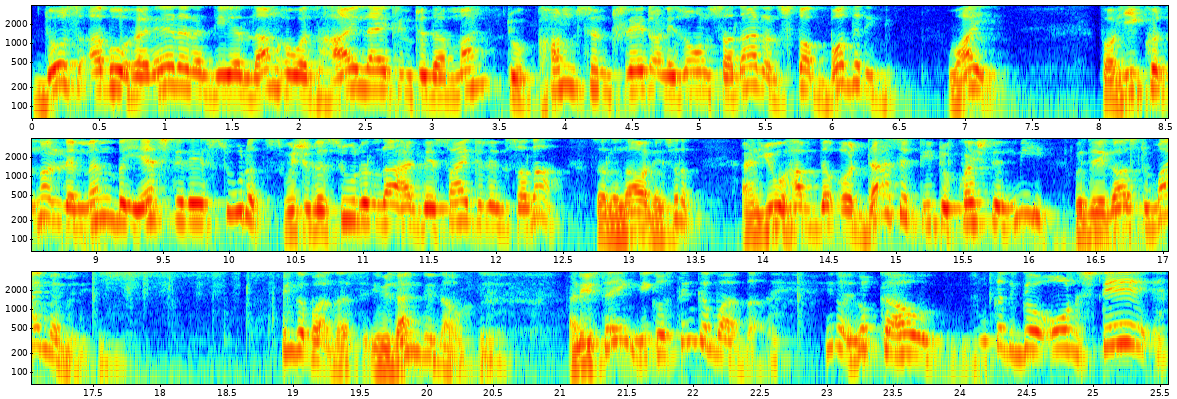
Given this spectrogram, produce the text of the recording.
Those Abu Huraira radiallahu anhu was highlighting to the man to concentrate on his own salat and stop bothering him. Why? For he could not remember yesterday's surahs which Rasulullah had recited in salah. And you have the audacity to question me with regards to my memory. Think about this. He was angry now. And he's saying, he goes, think about that. You know, look how, look at your own state.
